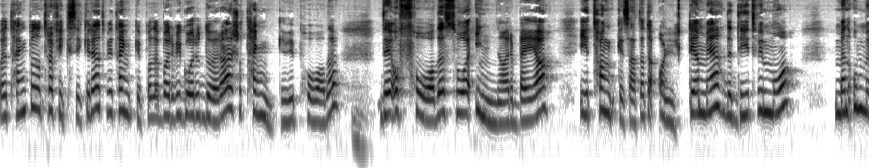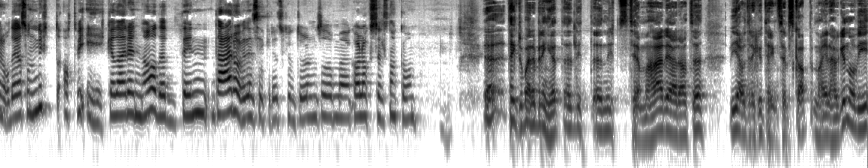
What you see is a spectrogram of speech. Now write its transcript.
Bare tenk på det, trafikksikkerhet. vi tenker på det, Bare vi går ut døra her, så tenker vi på det. Mm. Det å få det så innarbeida i tankesettet at det alltid er med, det er dit vi må. Men området er så nytt at vi er ikke der ennå. Der har vi den sikkerhetskulturen som Karl Aksel snakker om. Jeg tenkte å bare bringe et, litt uh, nytt tema her. Det er at uh, Vi er jo et rekrutteringsselskap, Meierhaugen, og vi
